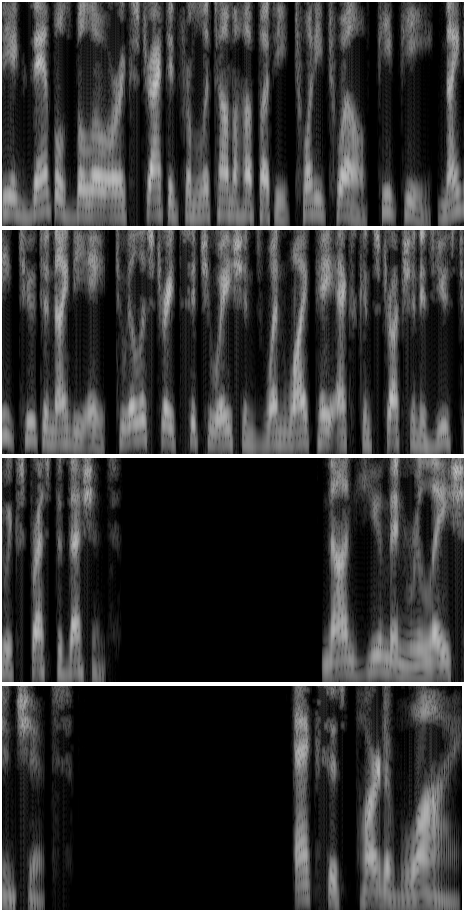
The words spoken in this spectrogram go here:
The examples below are extracted from Litamahaputty 2012, pp. 92-98, to illustrate situations when Y-Pay-X construction is used to express possessions. Non-human relationships X is part of Y.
